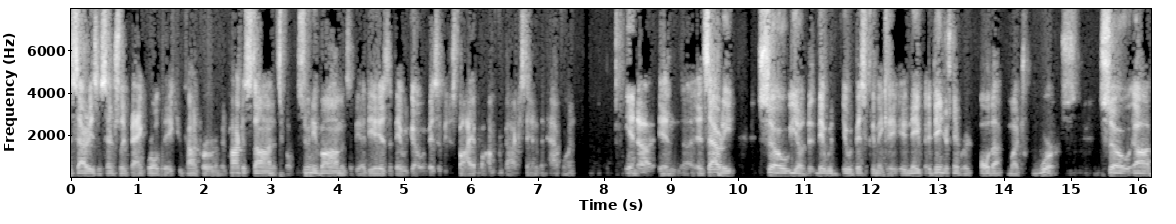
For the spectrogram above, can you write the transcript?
the Saudis essentially bankrolled the AQ program in Pakistan. It's called the Sunni bomb. And so the idea is that they would go and basically just buy a bomb from Pakistan and then have one in uh, in uh, in Saudi. So you know they would it would basically make a, a, a dangerous neighborhood all that much worse. So uh,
